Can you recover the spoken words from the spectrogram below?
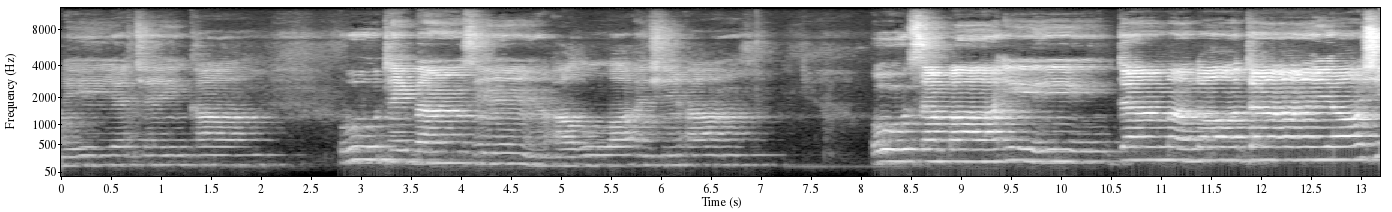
niye çeyka Utek Allah eşya ဩသမ္မာဤတမ္မတော်တန်ရောရှိ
